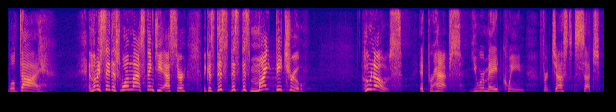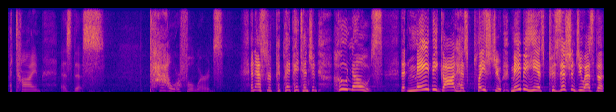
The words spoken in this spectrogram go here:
will die. And let me say this one last thing to you, Esther, because this, this, this might be true. Who knows if perhaps you were made queen for just such a time as this? Powerful words. And Esther, pay, pay attention. Who knows? that maybe God has placed you, maybe He has positioned you as the,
